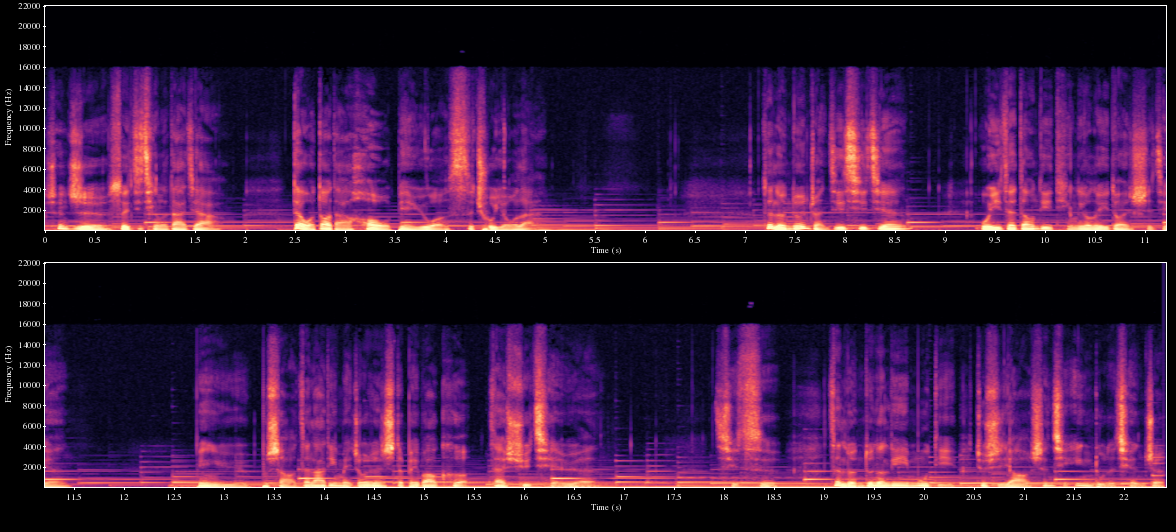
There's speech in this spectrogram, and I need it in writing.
甚至随即请了大假，待我到达后便与我四处游览。在伦敦转机期间，我亦在当地停留了一段时间，并与不少在拉丁美洲认识的背包客再续前缘。其次，在伦敦的另一目的就是要申请印度的签证。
